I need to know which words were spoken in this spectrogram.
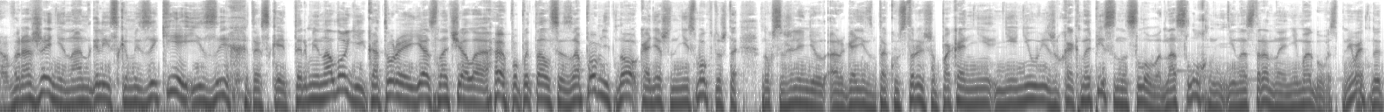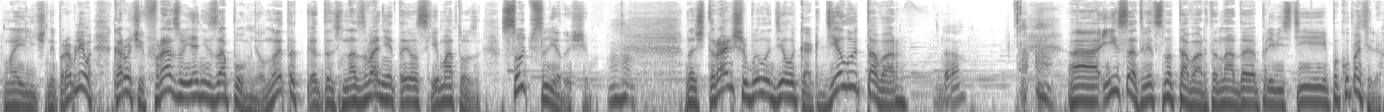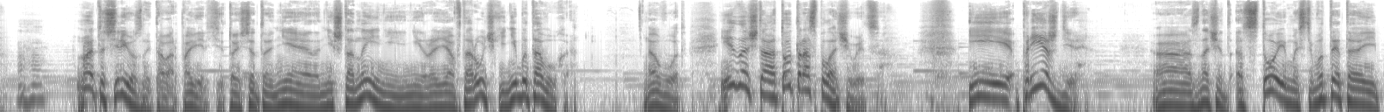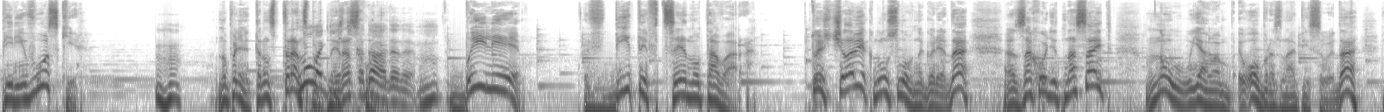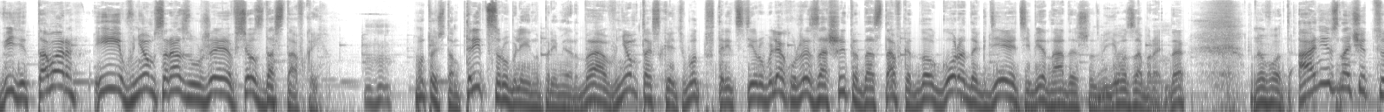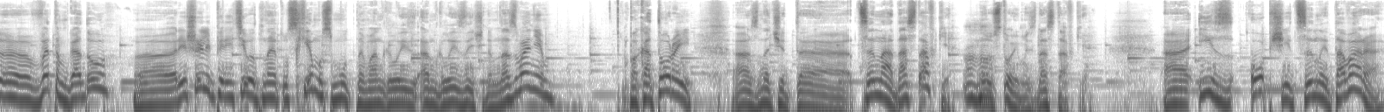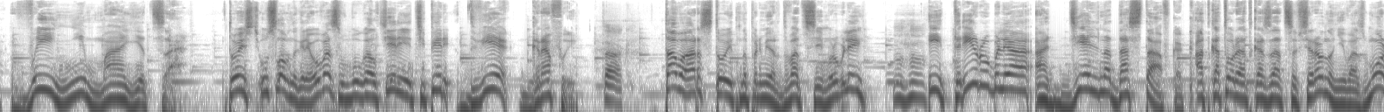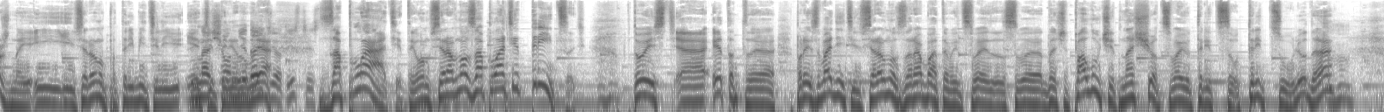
выражение на английском языке из их, так сказать, терминологии, которые я сначала попытался запомнить, но, конечно, не смог, потому что, ну, к сожалению, организм так устроен, что пока не, не, не увижу, как написано слово, на слух иностранное не могу воспринимать, но это мои личные проблемы. Короче, фразу я не запомнил, но это, это название этого схематоза. Суть в следующем. Значит, раньше было дело как? Делают товар, Да. а, и, соответственно, товар-то надо привести покупателю. Ну, это серьезный товар, поверьте. То есть это не, не штаны, не, не авторучки, не бытовуха. Вот. И, значит, а тот расплачивается. И прежде, а, значит, стоимость вот этой перевозки, ну, понимаете, транс- Ну, транспортные логистика, расходы, да, да, да. Были вбиты в цену товара. То есть человек, ну, условно говоря, да, заходит на сайт, ну, я вам образно описываю, да, видит товар, и в нем сразу уже все с доставкой. Ну, то есть там 30 рублей, например, да, в нем, так сказать, вот в 30 рублях уже зашита доставка до города, где тебе надо чтобы его забрать, да. Ну вот. А они, значит, э, в этом году э, решили перейти вот на эту схему с мутным англо- англоязычным названием по которой, э, значит, цена доставки, ну, стоимость доставки, из общей цены товара вынимается. То есть, условно говоря, у вас в бухгалтерии теперь две графы. Так. Товар стоит, например, 27 рублей. И 3 рубля отдельно доставка, от которой отказаться все равно невозможно, и, и все равно потребитель эти Иначе 3 он не рубля дойдет, заплатит, и он все равно заплатит 30. То есть э, этот э, производитель все равно зарабатывает, свой, свой- значит, получит на счет свою трицу, трицулю, да,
